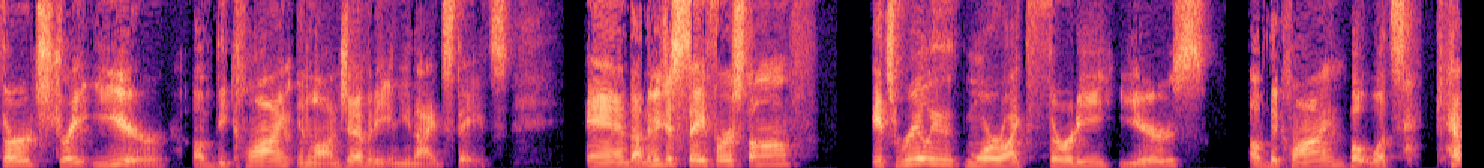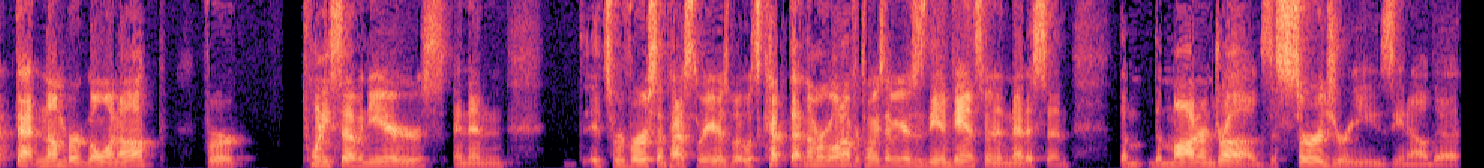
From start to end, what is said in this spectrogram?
third straight year of decline in longevity in the United States. And uh, let me just say, first off, it's really more like 30 years of decline. But what's kept that number going up for 27 years and then it's reversed in the past three years, but what's kept that number going up for 27 years is the advancement in medicine, the, the modern drugs, the surgeries, you know, the,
